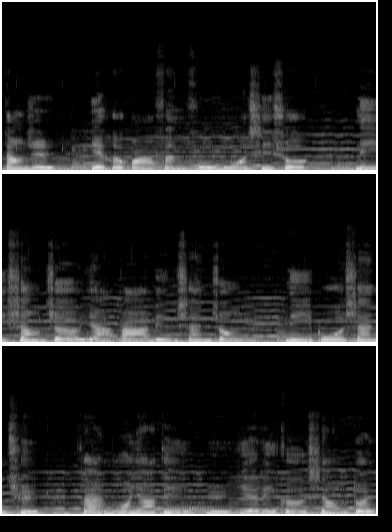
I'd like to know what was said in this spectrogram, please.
当日，耶和华吩咐摩西说：“你上这亚巴林山中尼波山去，在摩崖地与耶利哥相对，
